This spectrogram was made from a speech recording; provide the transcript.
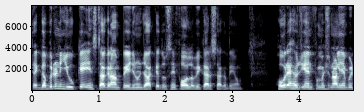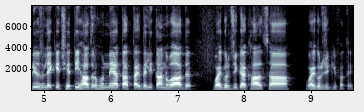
ਤੇ ਗੱਭਰੂ ਇਨ ਯੂਕੇ Instagram ਪੇਜ ਨੂੰ ਜਾ ਕੇ ਤੁਸੀਂ ਫੋਲੋ ਵੀ ਕਰ ਸਕਦੇ ਹੋ। ਹੋਰ ਇਹੋ ਜਿਹੀਆਂ ਇਨਫੋਰਮੇਸ਼ਨ ਵਾਲੀਆਂ ਵੀਡੀਓਜ਼ ਲੈ ਕੇ ਛੇਤੀ ਹਾਜ਼ਰ ਹੁੰਨੇ ਆ ਤਦ ਤੱਕ ਦੇ ਲਈ ਧੰਨਵਾਦ। ਵਾਹਿਗੁਰੂ ਜੀ ਕਾ ਖਾਲਸਾ, ਵਾਹਿਗੁਰੂ ਜੀ ਕੀ ਫਤਿਹ।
